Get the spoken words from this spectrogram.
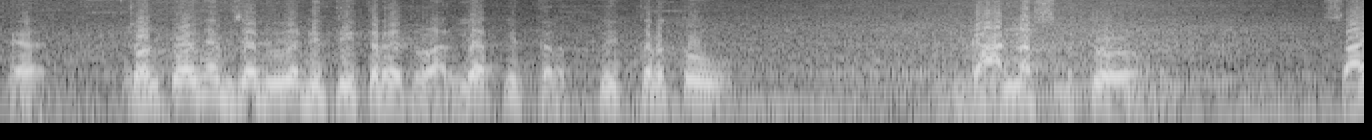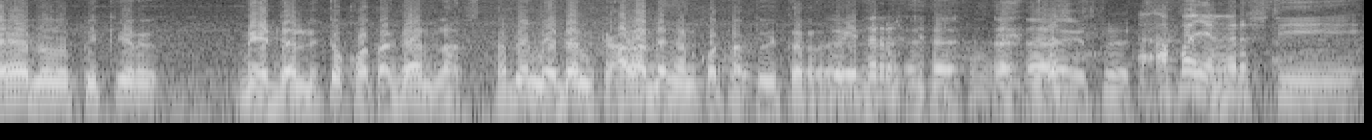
ya. Contohnya bisa dilihat di Twitter itu lah lihat Twitter. Twitter tuh ganas betul. Saya dulu pikir Medan itu kota ganas tapi Medan kalah dengan kota Twitter Twitter. itu apa yang harus di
